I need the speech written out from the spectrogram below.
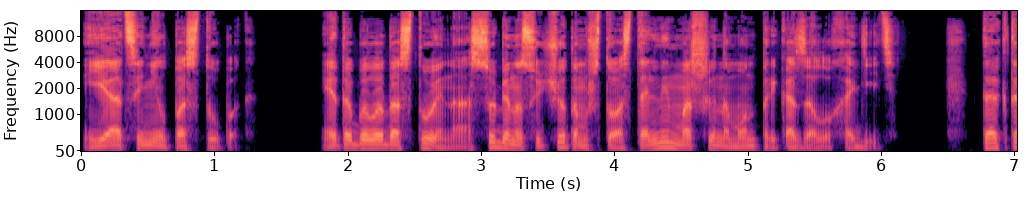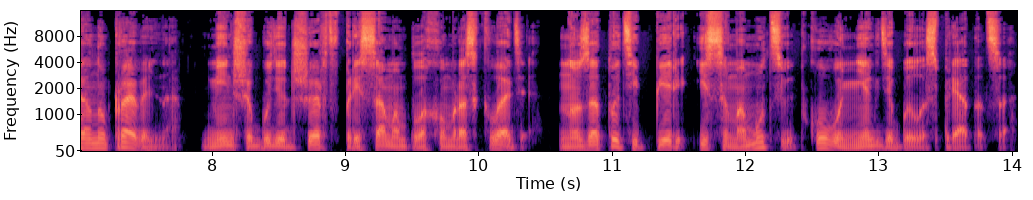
Я оценил поступок. Это было достойно, особенно с учетом, что остальным машинам он приказал уходить. Так-то оно правильно, меньше будет жертв при самом плохом раскладе, но зато теперь и самому Цветкову негде было спрятаться.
